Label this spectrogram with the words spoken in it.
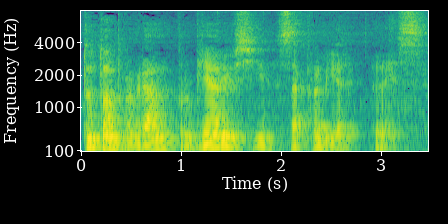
Tout un programme pour bien réussir sa première ES.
